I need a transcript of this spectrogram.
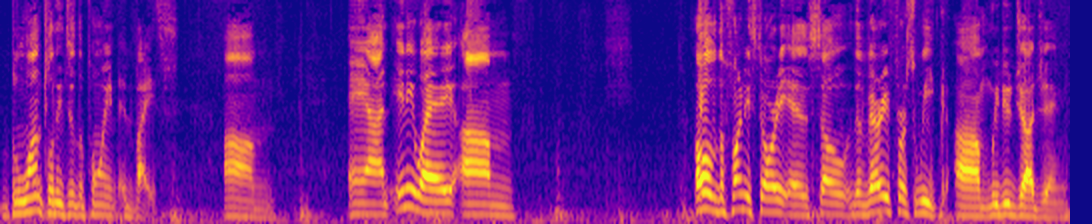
bluntly to the point advice. Um, and anyway, um, oh, the funny story is so the very first week um, we do judging,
